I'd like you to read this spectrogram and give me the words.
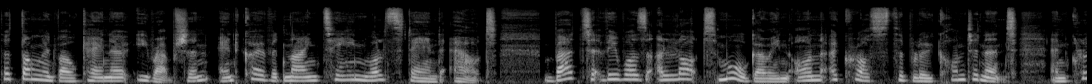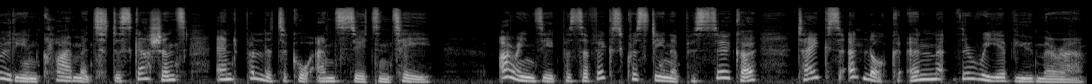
the Tongan volcano eruption and COVID 19 will stand out. But there was a lot more going on across the blue continent, including climate discussions and political uncertainty. RNZ Pacific's Christina Persico takes a look in the rearview mirror.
